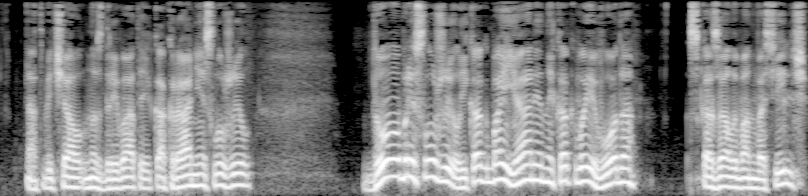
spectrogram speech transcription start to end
— отвечал Ноздреватый, — «как ранее служил». «Добре служил, и как боярин, и как воевода», — сказал Иван Васильевич,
